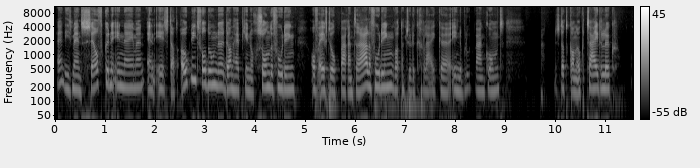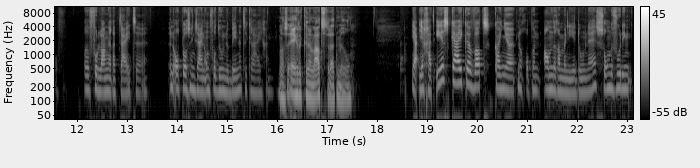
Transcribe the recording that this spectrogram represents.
Hè, die mensen zelf kunnen innemen. En is dat ook niet voldoende, dan heb je nog zondevoeding of eventueel parenterale voeding, wat natuurlijk gelijk uh, in de bloedbaan komt. Dus dat kan ook tijdelijk of voor langere tijd uh, een oplossing zijn om voldoende binnen te krijgen. Maar dat is eigenlijk een laatste redmiddel ja, je gaat eerst kijken wat kan je nog op een andere manier doen. Hè. Zondevoeding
